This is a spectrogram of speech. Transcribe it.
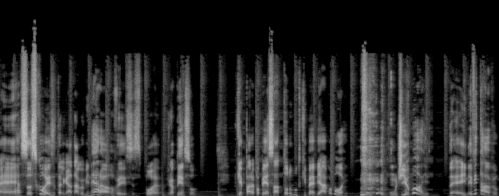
É, essas coisas, tá ligado? Água mineral, velho. Esses- Porra, já pensou? Porque para pra pensar, todo mundo que bebe água morre. um dia morre. É inevitável.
